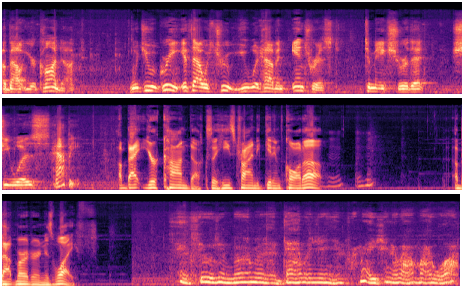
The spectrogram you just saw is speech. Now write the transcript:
about your conduct, would you agree, if that was true, you would have an interest to make sure that she was happy? About your conduct. So he's trying to get him caught up. Mm-hmm, mm-hmm. about murdering his wife. If Susan Berman had damaging information about my what?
